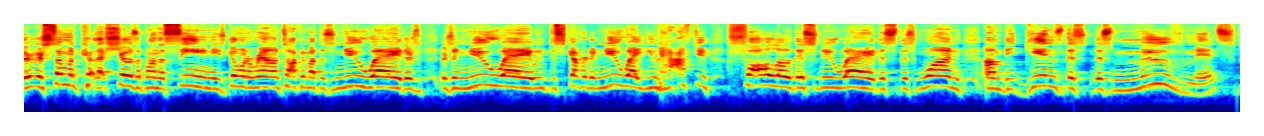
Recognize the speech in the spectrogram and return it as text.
There, there's someone that shows up on the scene and he's going around talking about this new way. There's, there's a new way. We've discovered a new way. You have to follow this new way. This, this one um, begins this, this movement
